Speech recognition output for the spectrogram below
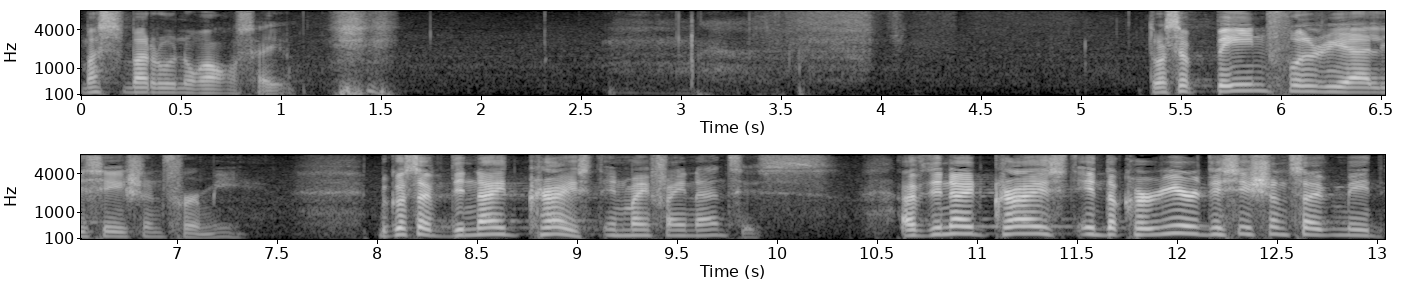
mas marunong ako sa'yo. it was a painful realization for me. Because I've denied Christ in my finances. I've denied Christ in the career decisions I've made.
